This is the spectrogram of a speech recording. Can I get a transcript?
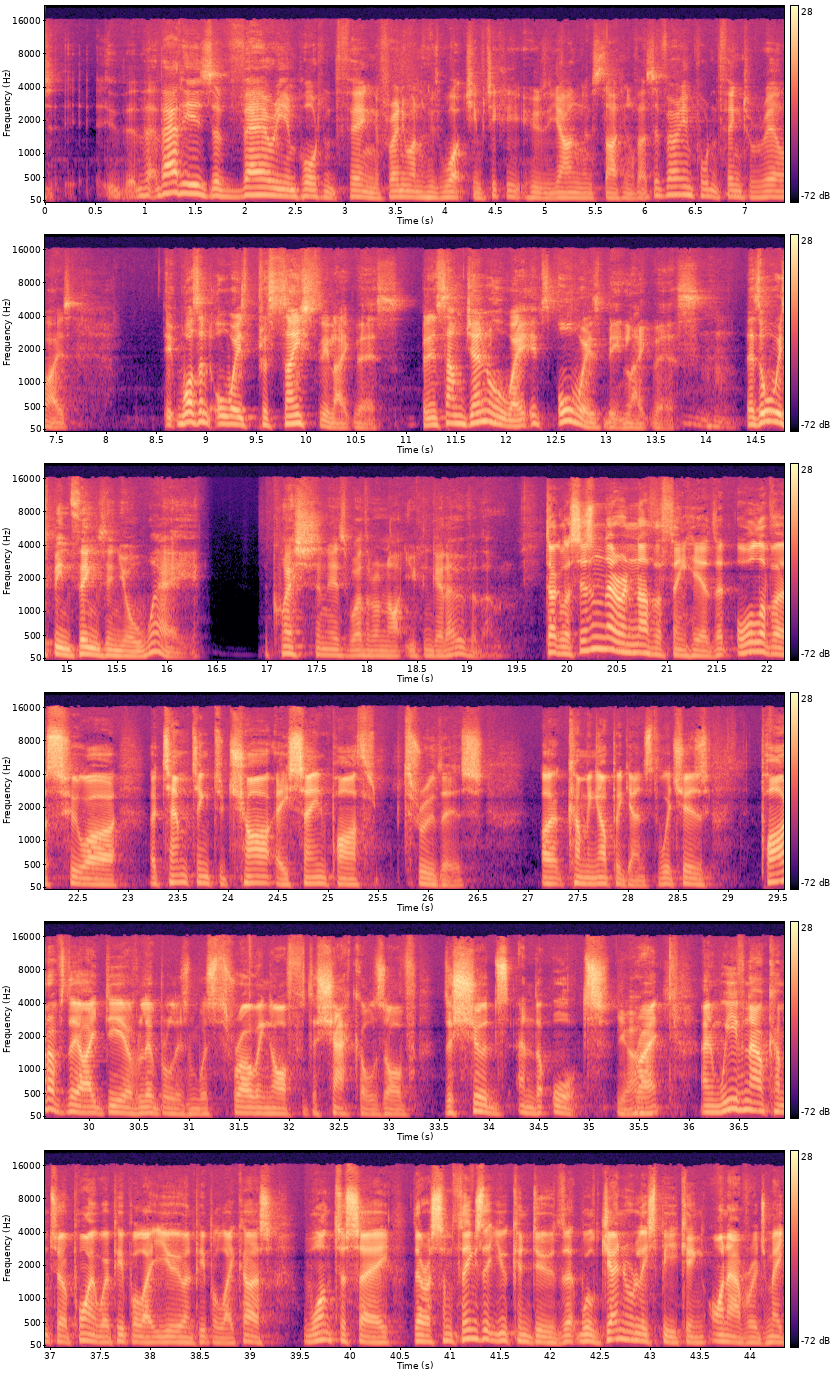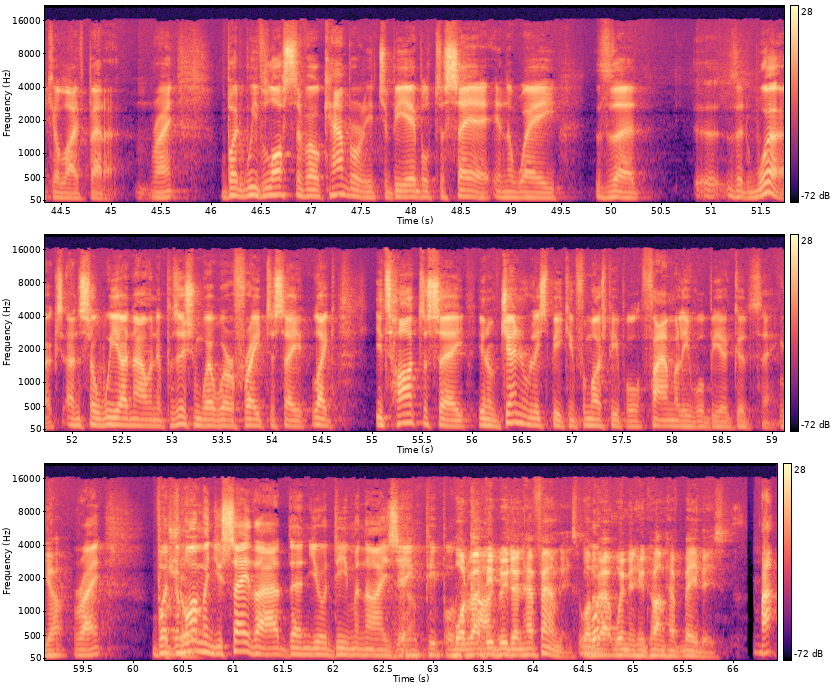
th- that is a very important thing for anyone who's watching, particularly who's young and starting off. That's a very important thing to realize. It wasn't always precisely like this, but in some general way, it's always been like this. There's always been things in your way. The question is whether or not you can get over them. Douglas, isn't there another thing here that all of us who are attempting to chart a sane path through this are coming up against, which is part of the idea of liberalism was throwing off the shackles of the shoulds and the oughts, Yeah. right? And we've now come to a point where people like you and people like us want to say there are some things that you can do that will, generally speaking, on average, make your life better, right? But we've lost the vocabulary to be able to say it in a way that uh, that works, and so we are now in a position where we're afraid to say, like, it's hard to say, you know, generally speaking, for most people, family will be a good thing, Yeah. right? But the sure. moment you say that, then you're demonizing people. What who about can't- people who don't have families? What, What- about women who can't have babies?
